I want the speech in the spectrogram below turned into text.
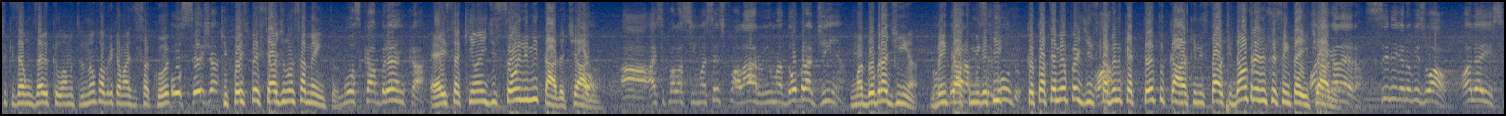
você quiser um zero quilômetro, não fabrica mais essa cor, Ou seja, que foi especial de lançamento. mosca branca. É isso aqui, é uma edição ilimitada, Thiago. Ah, aí você fala assim, mas vocês falaram em uma dobradinha. Uma dobradinha. Vamos Vem cá comigo aqui, segundo? que eu tô até meio perdido. Você Ó. tá vendo que é tanto carro aqui no estoque? Dá um 360 aí, Olha aí, Thiago. galera, se liga no visual. Olha isso.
